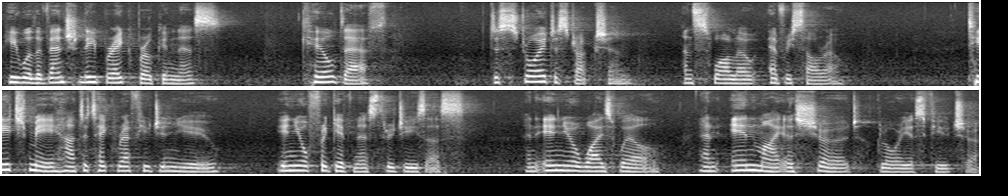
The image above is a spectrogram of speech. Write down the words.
He will eventually break brokenness, kill death, destroy destruction, and swallow every sorrow. Teach me how to take refuge in you, in your forgiveness through Jesus, and in your wise will, and in my assured glorious future.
